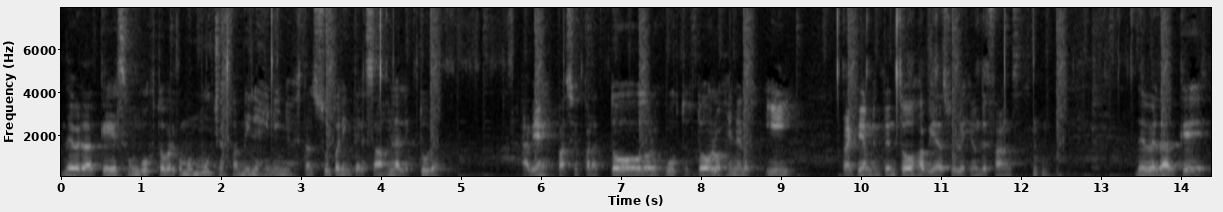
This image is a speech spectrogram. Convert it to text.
De verdad que es un gusto ver cómo muchas familias y niños están súper interesados en la lectura. Habían espacios para todos los gustos, todos los géneros y prácticamente en todos había su legión de fans. de verdad que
